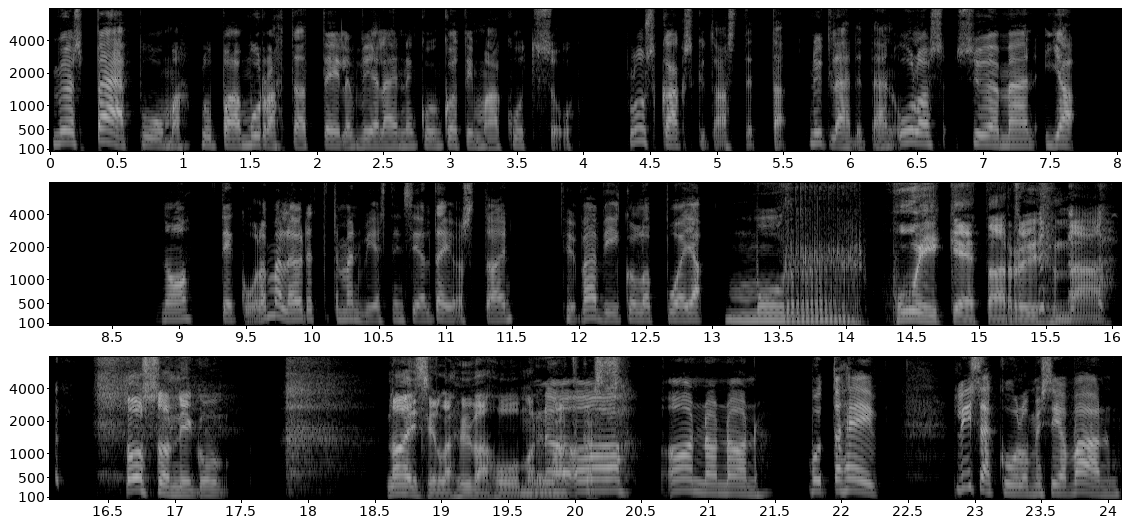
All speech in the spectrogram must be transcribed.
Myös pääpuuma lupaa murahtaa teille vielä ennen kuin kotimaa kutsuu. Plus 20 astetta. Nyt lähdetään ulos syömään ja no, te kuulemma löydätte tämän viestin sieltä jostain. Hyvää viikonloppua ja murr. Huikeeta ryhmää. Tossa on niinku naisilla hyvä huumori No matkassa. on, on, on. Mutta hei, lisäkuulumisia vaan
